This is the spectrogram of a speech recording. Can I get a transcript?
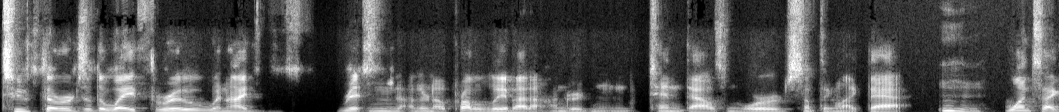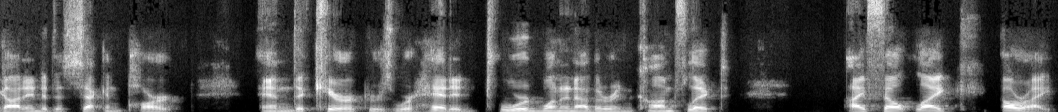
two thirds of the way through, when I'd written, I don't know, probably about 110,000 words, something like that. Mm-hmm. Once I got into the second part, and the characters were headed toward one another in conflict, I felt like, all right,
